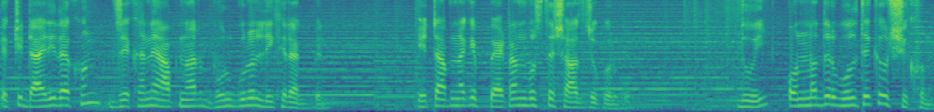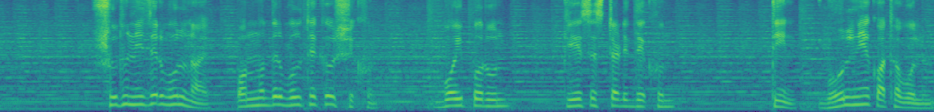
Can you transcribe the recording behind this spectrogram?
একটি ডায়েরি রাখুন যেখানে আপনার ভুলগুলো লিখে রাখবেন। এটা আপনাকে প্যাটার্ন বুঝতে সাহায্য করবে। দুই, অন্যদের ভুল থেকেও শিখুন। শুধু নিজের ভুল নয়, অন্যদের ভুল থেকেও শিখুন। বই পড়ুন, কেস স্টাডি দেখুন। তিন, ভুল নিয়ে কথা বলুন।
